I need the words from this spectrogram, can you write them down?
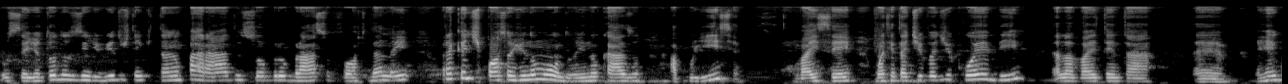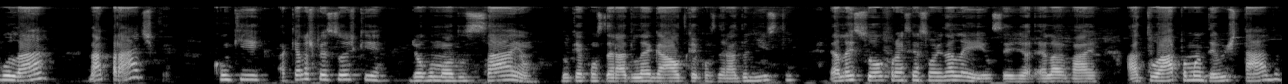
Ou seja, todos os indivíduos têm que estar amparados sobre o braço forte da lei para que eles possam agir no mundo. E no caso, a polícia vai ser uma tentativa de coibir, ela vai tentar é, regular na prática, com que aquelas pessoas que de algum modo saiam do que é considerado legal, do que é considerado lícito, elas sofram sanções da lei, ou seja, ela vai atuar para manter o Estado,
